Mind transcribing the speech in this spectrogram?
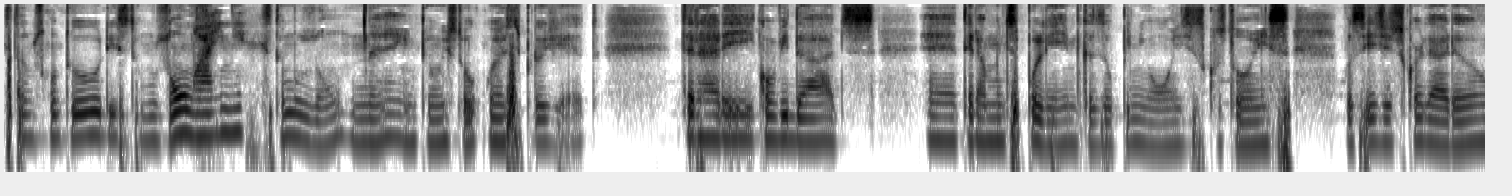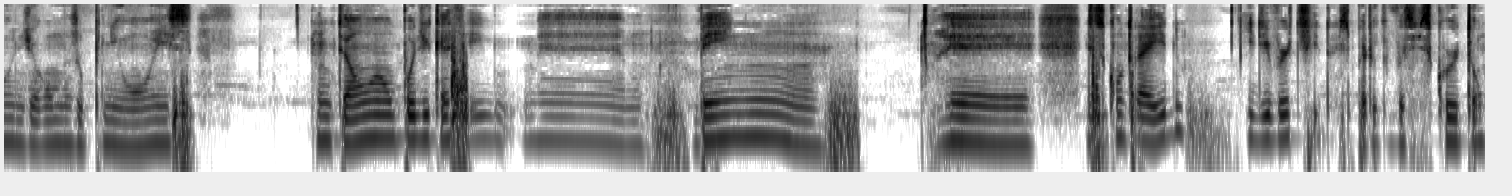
Estamos com tudo, estamos online, estamos on, né? Então estou com esse projeto. Trarei convidados é, terá muitas polêmicas, opiniões, discussões. Vocês discordarão de algumas opiniões. Então é um podcast é, bem é, descontraído e divertido. Espero que vocês curtam.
